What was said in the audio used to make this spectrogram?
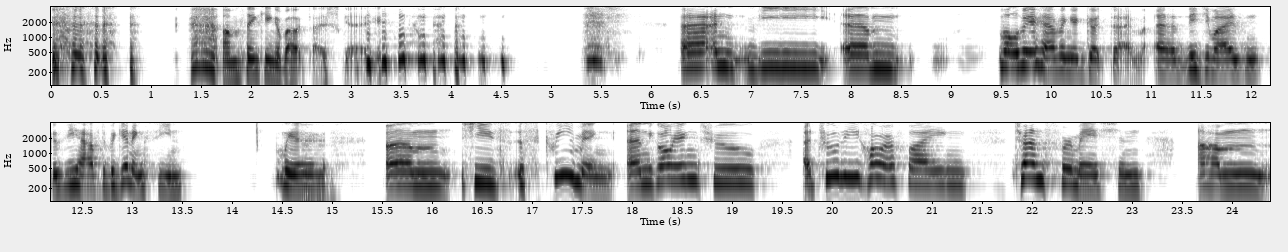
I'm thinking about Daisuke. uh, and we um well we're having a good time. Uh Nijima isn't because we have the beginning scene. Where um she's screaming and going through a truly horrifying transformation. Um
